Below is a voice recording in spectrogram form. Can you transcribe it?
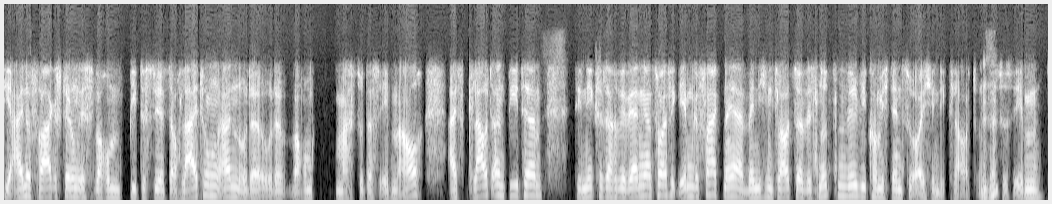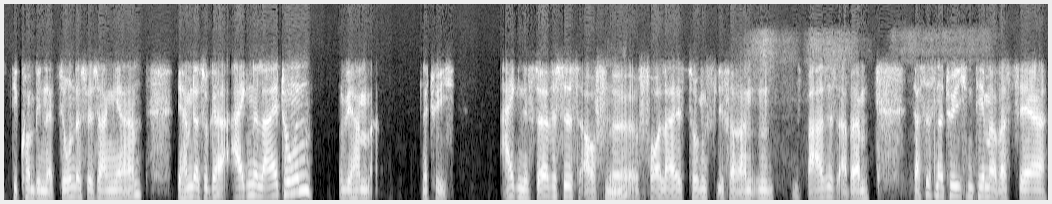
die eine Fragestellung ist, warum bietest du jetzt auch Leitungen an oder, oder warum machst du das eben auch als Cloud-Anbieter? Die nächste Sache, wir werden ganz häufig eben gefragt, naja, wenn ich einen Cloud-Service nutzen will, wie komme ich denn zu euch in die Cloud? Und mhm. das ist eben die Kombination, dass wir sagen, ja, wir haben da sogar eigene Leitungen und wir haben natürlich eigene Services auf mhm. äh, Vorleistungslieferantenbasis. Aber das ist natürlich ein Thema, was sehr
